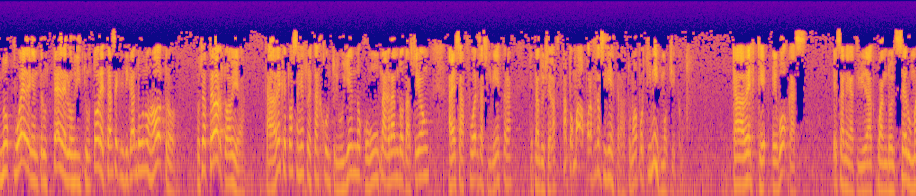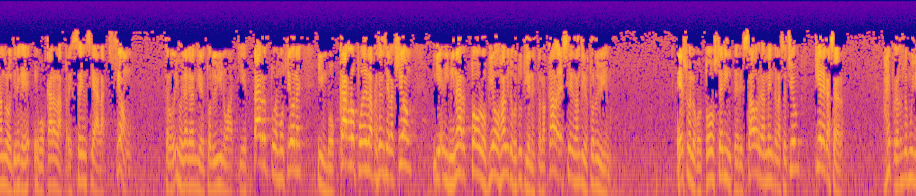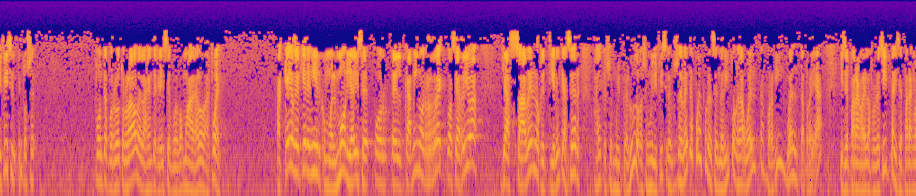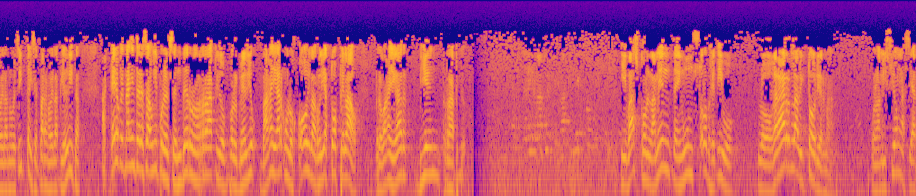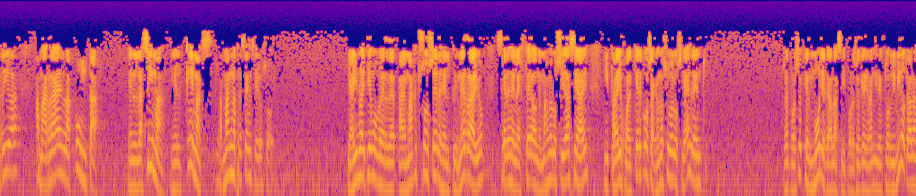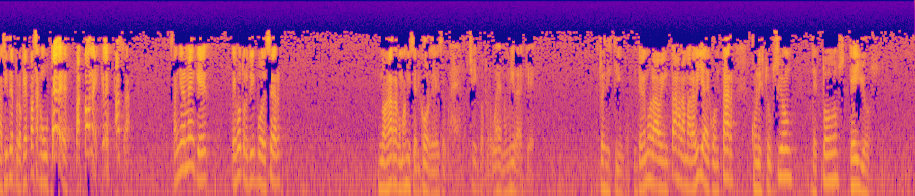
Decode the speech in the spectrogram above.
no pueden entre ustedes, los instructores, estarse criticando unos a otros. Entonces es peor todavía. Cada vez que tú haces eso, estás contribuyendo con una gran dotación a esa fuerza siniestra que tanto dice, está tomado por la fuerza siniestra, está tomado por ti mismo, chico. Cada vez que evocas esa negatividad, cuando el ser humano lo tiene que evocar a la presencia, a la acción, te lo dijo ya el gran director divino, aquietar tus emociones, invocar los poderes de la presencia y la acción y eliminar todos los viejos hábitos que tú tienes. Te lo acaba de decir el gran director divino. Eso es lo que todo ser interesado realmente en la sesión quiere que hacer. Ay, pero eso es muy difícil. Entonces, ponte por el otro lado de la gente que dice, pues vamos a dejarlo después. Aquellos que quieren ir, como el Moria dice, por el camino recto hacia arriba, ya saben lo que tienen que hacer. Ay, que eso es muy peludo, eso es muy difícil. Entonces vete pues por el senderito que da vuelta por aquí, vuelta por allá, y se paran a ver la florecita, y se paran a ver la nubecita, y se paran a ver la piedrita. Aquellos que están interesados en ir por el sendero rápido, por el medio, van a llegar con los codos y las rodillas todos pelados, pero van a llegar bien rápido. Y vas con la mente en un solo objetivo, lograr la victoria, hermano. Con la misión hacia arriba, amarrada en la punta en la cima, en el clímax, la magna presencia yo soy. Y ahí no hay tiempo verde. Además, son seres del primer rayo, seres de la esfera donde más velocidad se hay, y para ellos cualquier cosa que no su velocidad es lento. Entonces, por eso es que el Moria te habla así, por eso es que el gran director divino te habla así de, pero ¿qué pasa con ustedes, patones? ¿Qué les pasa? San Germán, que es otro tipo de ser, nos agarra con más misericordia y dice, bueno, chicos, pero bueno, mira, es que es distinto. Y tenemos la ventaja, la maravilla de contar con la instrucción de todos ellos.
